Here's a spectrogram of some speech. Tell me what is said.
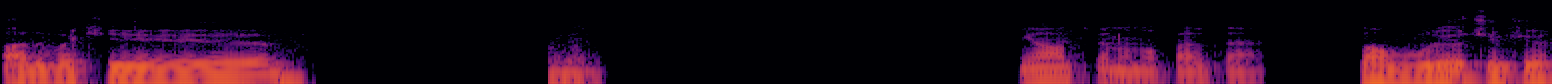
Hadi bakayım. Niye atıyorsun onu karda? Lan vuruyor çünkü.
